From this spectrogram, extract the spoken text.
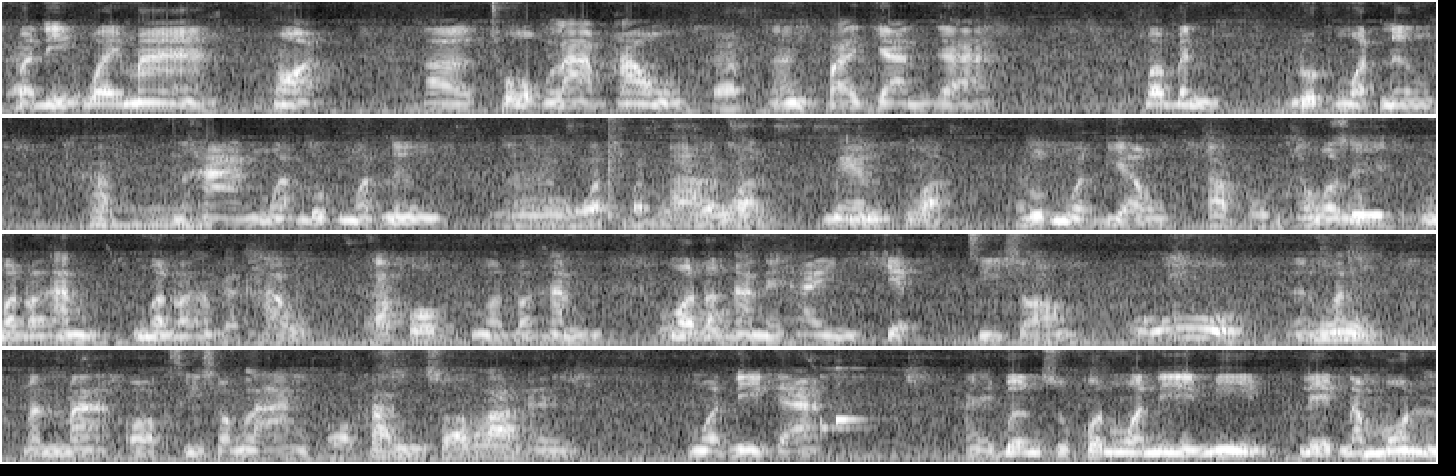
ครับบัดนี้อวยมาฮอดอ่าโชคลาภเฮาครับ หลังปลายยันกะว่าเป็นรุดหมวดหนึ่งครับ หางหมวดรุดหมวดหนึ่ง อ่างวดมันห้างวดแมน งวดรุดหมวดเดียวครับผมงเขาวดซีงวดว่างหันงวดว่างหันกับเขาครับผม งวดว่างหันโอ้งวดว่างหันในไฮเจ็ดสี่สองโอ้เออมันมันมาออกสี่สองลางออกสี่สองล้านเอองวดนี้กะให้เบิ้งสุขคนงวดนี้มีเลขน้ำมนต์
